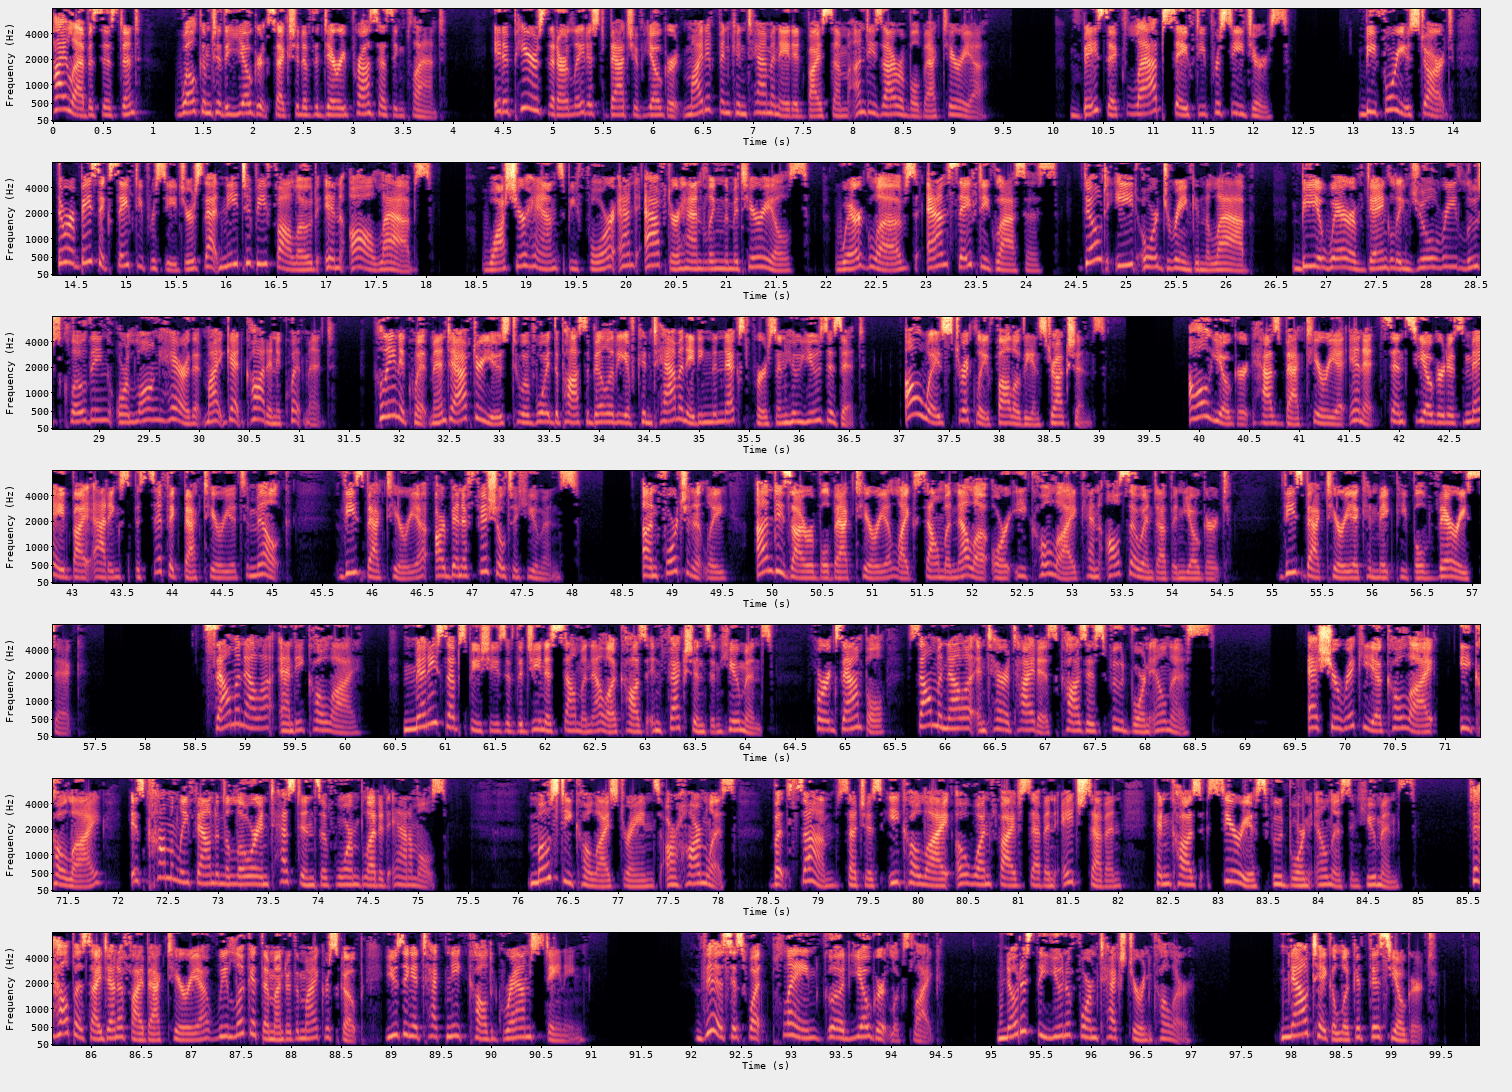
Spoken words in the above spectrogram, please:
Hi, Lab Assistant. Welcome to the yogurt section of the dairy processing plant. It appears that our latest batch of yogurt might have been contaminated by some undesirable bacteria. Basic lab safety procedures. Before you start, there are basic safety procedures that need to be followed in all labs. Wash your hands before and after handling the materials. Wear gloves and safety glasses. Don't eat or drink in the lab. Be aware of dangling jewelry, loose clothing, or long hair that might get caught in equipment. Clean equipment after use to avoid the possibility of contaminating the next person who uses it. Always strictly follow the instructions. All yogurt has bacteria in it since yogurt is made by adding specific bacteria to milk. These bacteria are beneficial to humans. Unfortunately, undesirable bacteria like Salmonella or E. coli can also end up in yogurt. These bacteria can make people very sick. Salmonella and E. coli. Many subspecies of the genus Salmonella cause infections in humans. For example, Salmonella enteritidis causes foodborne illness. Escherichia coli, E. coli, is commonly found in the lower intestines of warm-blooded animals. Most E. coli strains are harmless, but some, such as E. coli 0157H7, can cause serious foodborne illness in humans. To help us identify bacteria, we look at them under the microscope using a technique called gram staining. This is what plain, good yogurt looks like. Notice the uniform texture and color. Now take a look at this yogurt.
